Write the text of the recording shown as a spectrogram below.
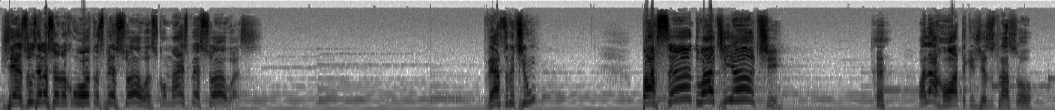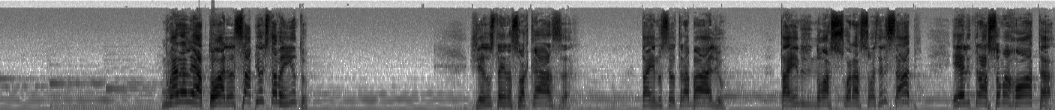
Jesus relacionou com outras pessoas, com mais pessoas. Verso 21. Passando adiante. Olha a rota que Jesus traçou. Não era aleatório, ele sabia onde estava indo. Jesus está indo na sua casa, está indo no seu trabalho, está indo de nossos corações, Ele sabe. Ele traçou uma rota.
